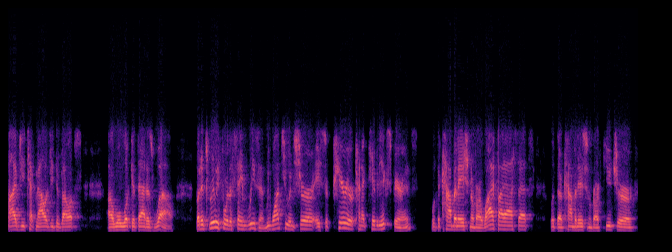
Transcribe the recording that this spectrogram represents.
5G technology develops, uh, we'll look at that as well. But it's really for the same reason. We want to ensure a superior connectivity experience with the combination of our Wi-Fi assets, with the combination of our future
